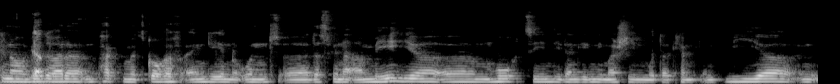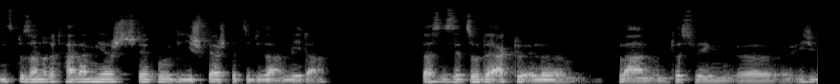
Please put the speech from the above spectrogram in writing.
Genau, wir Ja. gerade einen Pakt mit Gorev eingehen und äh, dass wir eine Armee hier ähm, hochziehen, die dann gegen die Maschinenmutter kämpft. Und wir, in- insbesondere Talamir, stellt wohl die Speerspitze dieser Armee dar. Das ist jetzt so der aktuelle Plan und deswegen, äh, ich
